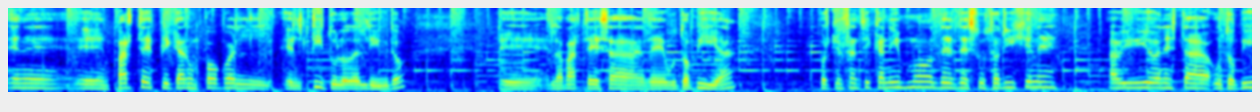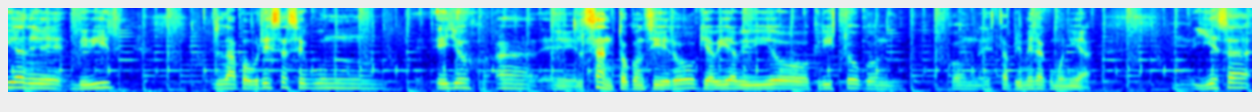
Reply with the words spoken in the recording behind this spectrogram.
en, parte explicar un poco el, título del libro, eh, la parte esa de utopía, porque el franciscanismo desde sus orígenes ha vivido en esta utopía de vivir la pobreza según ellos, ah, el santo consideró que había vivido Cristo con, esta primera comunidad. Y esa,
